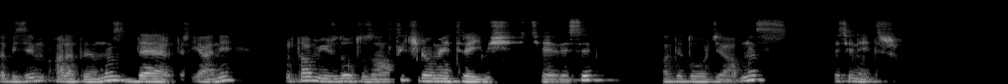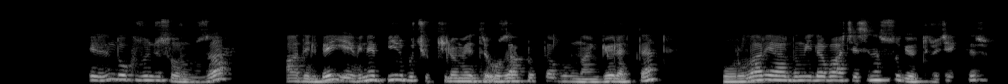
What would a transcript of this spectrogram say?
da bizim aradığımız değerdir. Yani tam %36 kilometreymiş çevresi. Halde doğru cevabımız seçeneğidir. Gelelim 9. sorumuza. Adil Bey evine 1,5 kilometre uzaklıkta bulunan göletten borular yardımıyla bahçesine su götürecektir.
